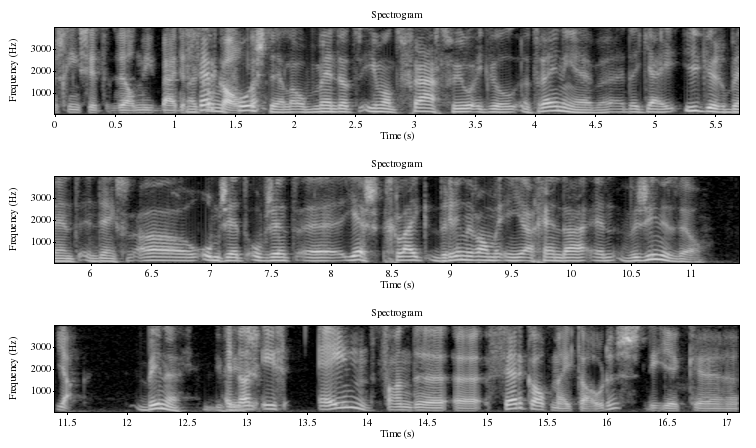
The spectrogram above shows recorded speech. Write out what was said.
Misschien zit het wel niet bij de maar verkoper. Ik kan me voorstellen, op het moment dat iemand vraagt van... joh, ik wil een training hebben, dat jij eager bent en denkt van... oh, omzet, opzet, yes, gelijk erin rammen in je agenda en we zien het wel. Ja. Binnen die En dan is één van de uh, verkoopmethodes die, ik, uh,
